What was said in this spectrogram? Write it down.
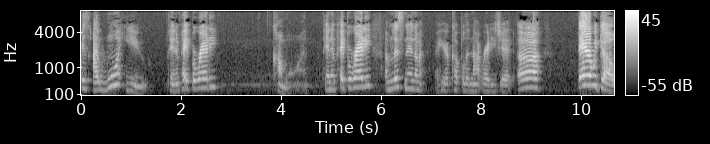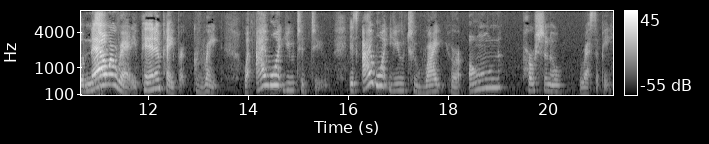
is I want you, pen and paper ready? Come on. Pen and paper ready? I'm listening. I'm, I hear a couple of not ready yet. Uh, there we go. Now we're ready. Pen and paper. Great. What I want you to do is I want you to write your own personal recipe.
